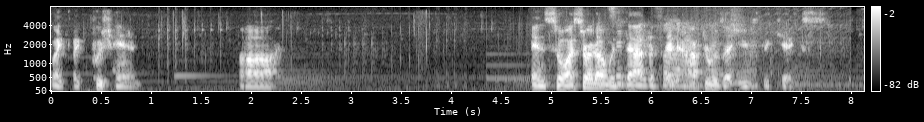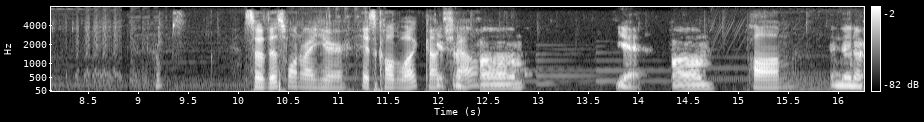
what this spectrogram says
like like push hand. Uh. And so I started out It's with that, but then beautiful afterwards I used the kicks. Oops. So this one right here, it's called what? Gun Yeah, so Shao? palm. Yeah, palm, Palm. and then a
